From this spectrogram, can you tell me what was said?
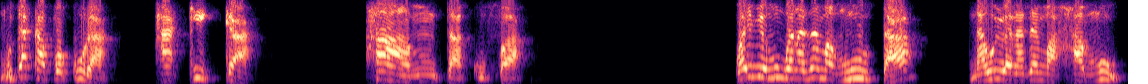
mtakapokula hakika hamtakufa. Kwa hivyo Mungu anasema muta na huyu anasema hamu.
